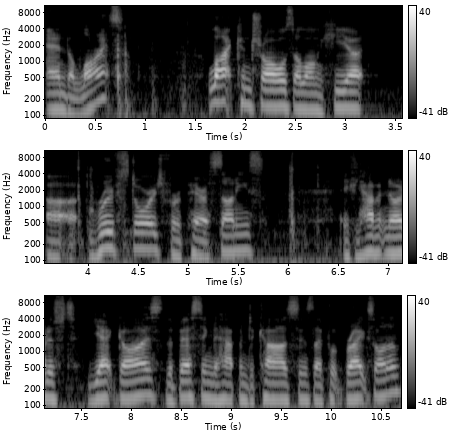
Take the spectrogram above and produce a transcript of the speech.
and a light. Light controls along here. Uh, roof storage for a pair of sunnies. If you haven't noticed yet, guys, the best thing to happen to cars since they put brakes on them,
